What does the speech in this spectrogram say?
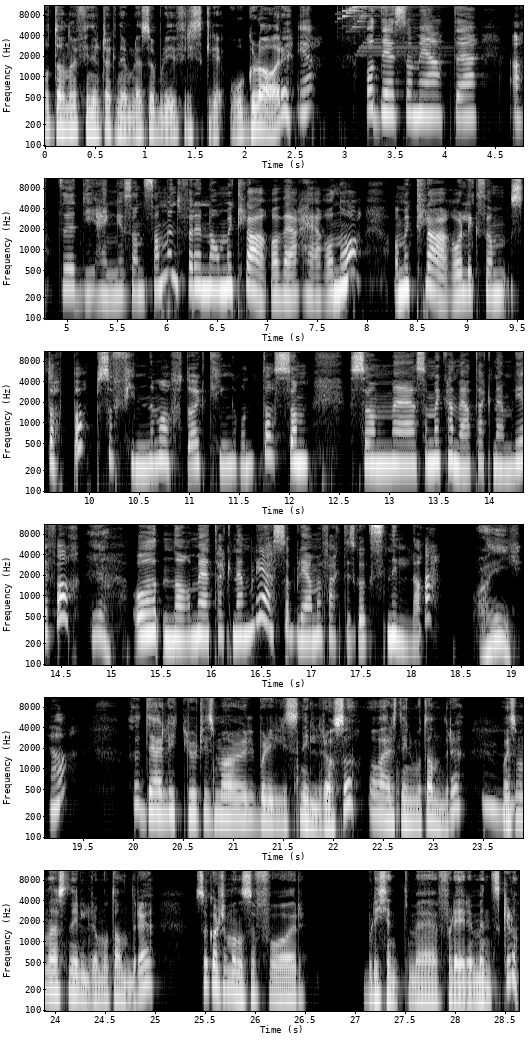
Og da når vi finner takknemlighet, så blir vi friskere og gladere. Ja. Og det som er at, eh, at de henger sånn sammen. For når vi klarer å være her og nå, og vi klarer å liksom stoppe opp, så finner vi ofte òg ting rundt oss som, som, eh, som vi kan være takknemlige for. Ja. Og når vi er takknemlige, så blir vi faktisk òg snillere. Oi. Ja. Så det er litt lurt hvis man vil bli litt snillere også, og være snill mot andre. Mm. Og hvis man er snillere mot andre, så kanskje man også får bli kjent med flere mennesker, da.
